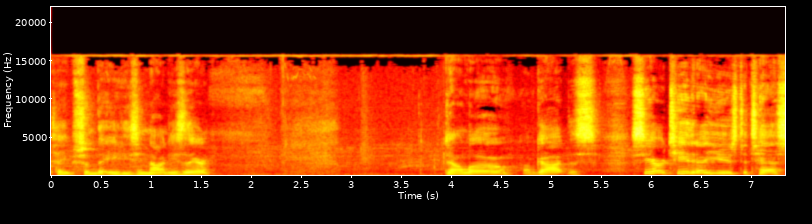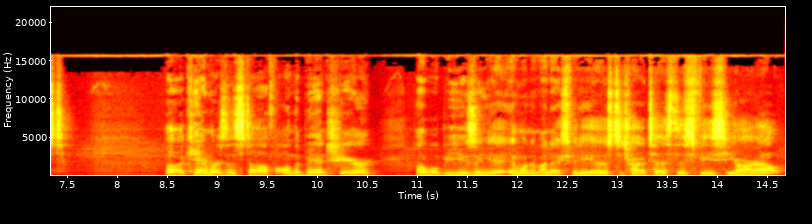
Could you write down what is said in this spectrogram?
tapes from the 80s and 90s there. Down low, I've got this CRT that I use to test uh, cameras and stuff on the bench here. I will be using it in one of my next videos to try to test this VCR out.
